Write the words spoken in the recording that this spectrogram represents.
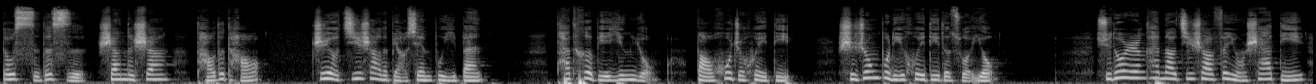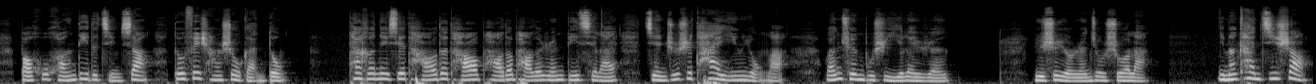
都死的死，伤的伤，逃的逃。只有姬少的表现不一般，他特别英勇，保护着惠帝，始终不离惠帝的左右。许多人看到姬少奋勇杀敌、保护皇帝的景象，都非常受感动。他和那些逃的逃、跑的跑的人比起来，简直是太英勇了，完全不是一类人。于是有人就说了：“你们看姬少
